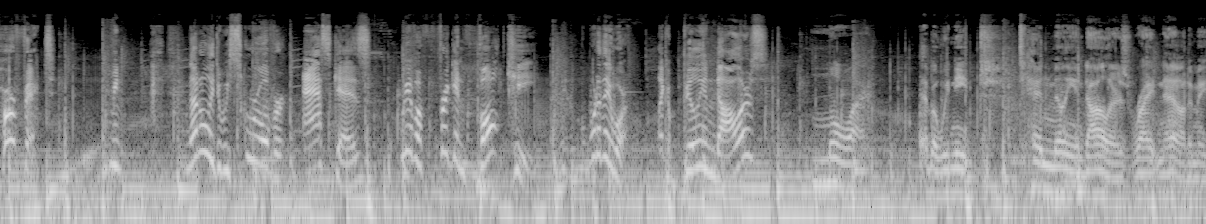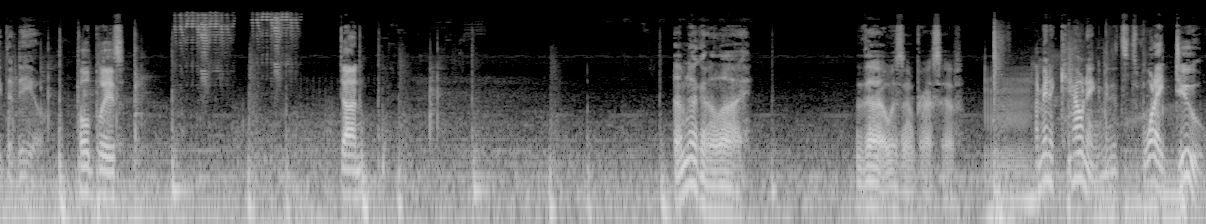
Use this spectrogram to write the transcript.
perfect! I mean, not only do we screw over Vasquez, we have a friggin' vault key! I mean, What are they worth? Like a billion dollars? More. Yeah, but we need $10 million right now to make the deal. Hold, please. Done. I'm not gonna lie. That was impressive. I'm in accounting. I mean, it's, it's what I do.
